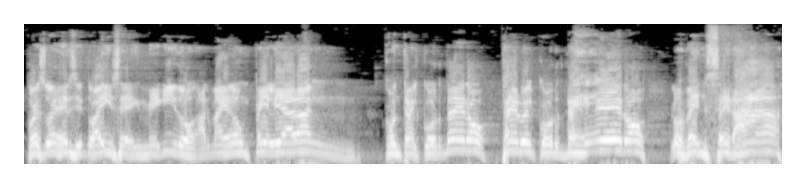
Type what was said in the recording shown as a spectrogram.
pues esos ejércitos ahí se en Meguido, Armagedón, pelearán contra el Cordero, pero el Cordero los vencerá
